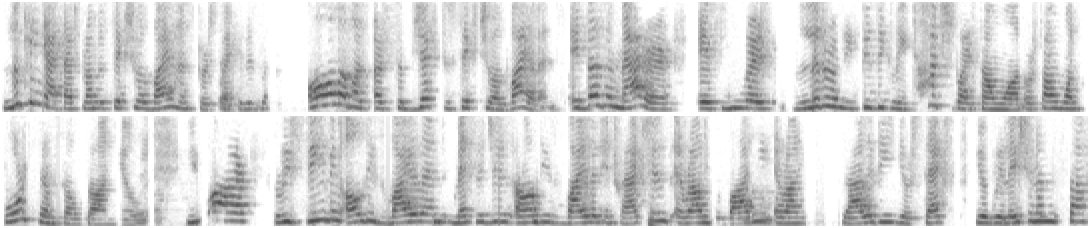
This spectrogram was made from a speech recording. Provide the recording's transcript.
looking at that from a sexual violence perspective is like all of us are subject to sexual violence. It doesn't matter if you were literally physically touched by someone or someone forced themselves on you. You are receiving all these violent messages, all these violent interactions around your body, mm-hmm. around your sexuality, your sex, your relational stuff,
